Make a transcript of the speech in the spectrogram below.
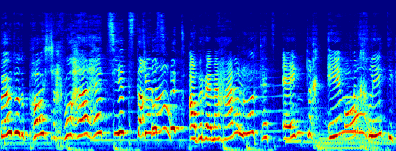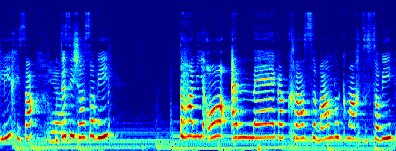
Bild oder Post, ich, woher hat sie jetzt das? Genau. Aber wenn man her schaut, hat es eigentlich immer bisschen die gleiche Sache. Ja. Und das ist auch so wie... Da habe ich auch einen mega krassen Wandel gemacht. Das ist so wie...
